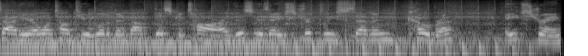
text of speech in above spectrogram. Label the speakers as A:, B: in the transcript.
A: Todd here. I want to talk to you a little bit about this guitar. This is a Strictly 7 Cobra 8 string.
